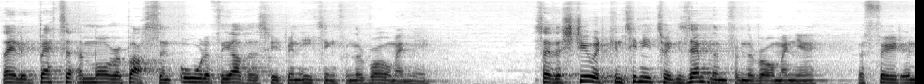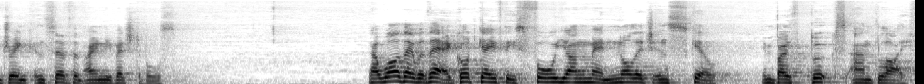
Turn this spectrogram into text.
they looked better and more robust than all of the others who'd been eating from the royal menu. So the steward continued to exempt them from the royal menu of food and drink and serve them only vegetables. Now, while they were there, God gave these four young men knowledge and skill in both books and life.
